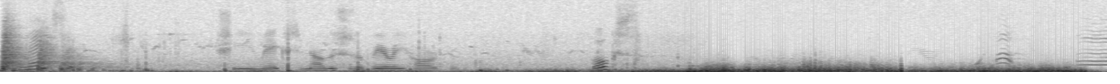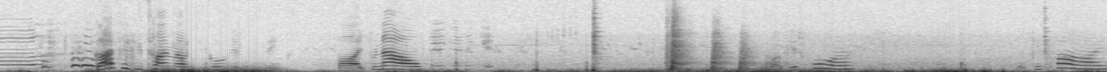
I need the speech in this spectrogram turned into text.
She makes it. She makes it. Now this is a very hard thing. Folks. Gotta take your time out to go get the things. Bye for now. Bucket four. Bucket five.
